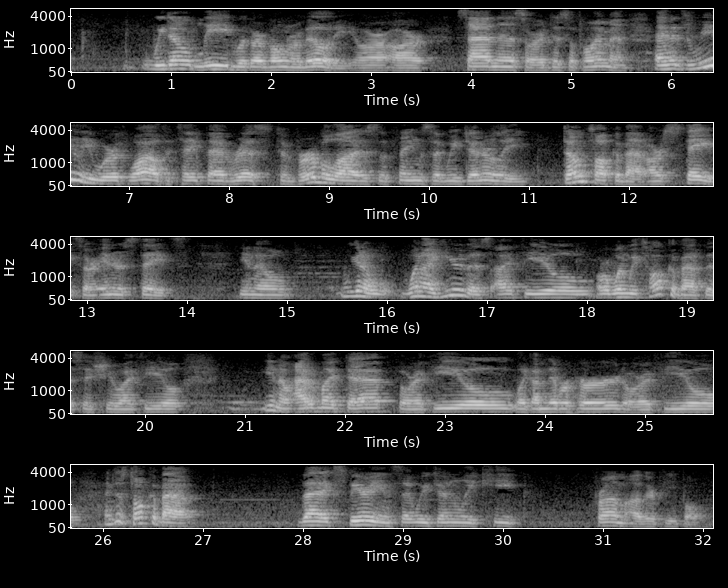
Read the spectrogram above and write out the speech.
we don't lead with our vulnerability or our sadness or a disappointment. And it's really worthwhile to take that risk to verbalize the things that we generally don't talk about, our states, our inner states. You know, you know, when I hear this, I feel, or when we talk about this issue, I feel, you know, out of my depth, or I feel like I'm never heard, or I feel, and just talk about that experience that we generally keep from other people.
